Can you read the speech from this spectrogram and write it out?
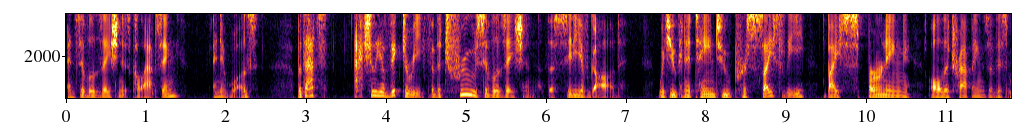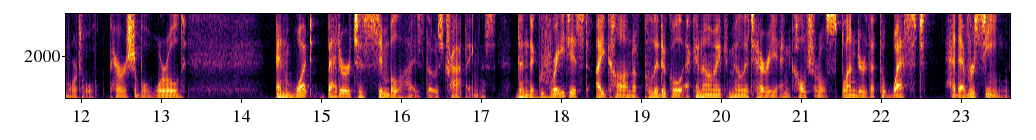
and civilization is collapsing, and it was. But that's actually a victory for the true civilization, the city of God, which you can attain to precisely by spurning all the trappings of this mortal, perishable world. And what better to symbolize those trappings than the greatest icon of political, economic, military, and cultural splendor that the West had ever seen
